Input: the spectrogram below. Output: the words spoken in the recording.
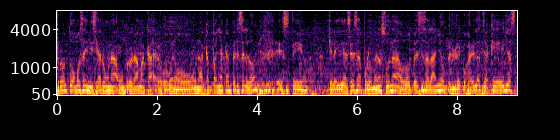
pronto vamos a iniciar una, un programa acá, o bueno, una campaña acá en Pérez Celedón. Este, que la idea es esa, por lo menos una o dos veces al año recogerlas, ya que ellas,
